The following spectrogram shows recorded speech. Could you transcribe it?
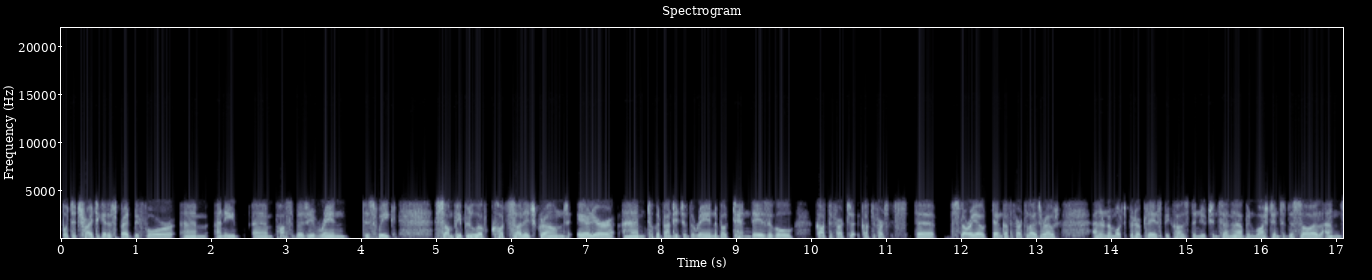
but to try to get a spread before um, any um, possibility of rain this week. Some people who have cut silage ground earlier um, took advantage of the rain about 10 days ago, got the, ferti- got the, first, the slurry out, then got the fertilizer out, and are in a much better place because the nutrients have now been washed into the soil and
